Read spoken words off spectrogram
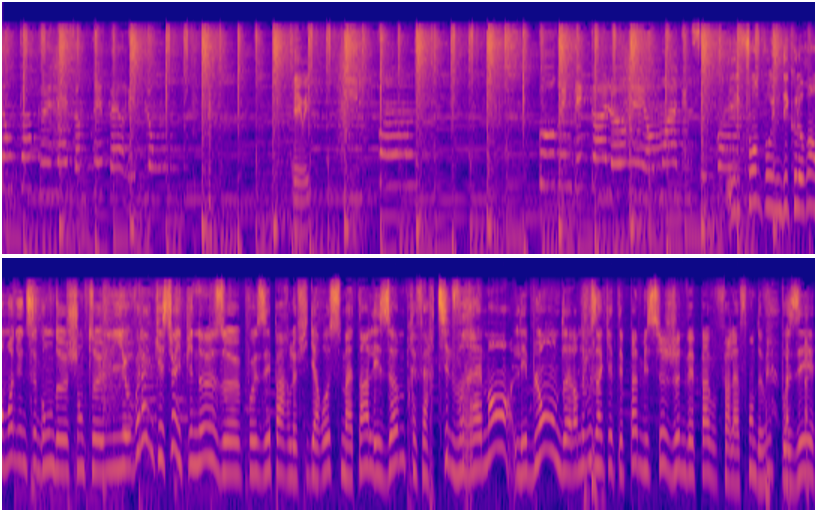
encore que les hommes préfèrent les blondes. Eh oui. Fondent pour une décolorée en moins d'une seconde. Ils fondent pour une décolorée en moins d'une seconde, chante Lio. Voilà une question épineuse euh, posée par le Figaro ce matin. Les hommes préfèrent-ils vraiment les blondes? Alors ne vous inquiétez pas, messieurs, je ne vais pas vous faire l'affront de vous poser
